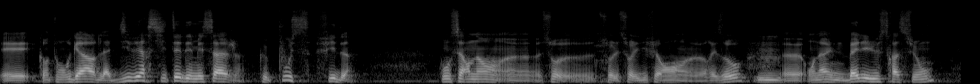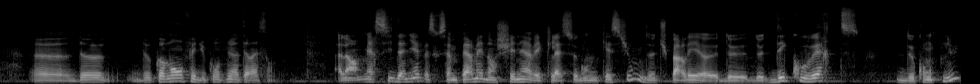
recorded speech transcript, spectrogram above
Et quand on regarde la diversité des messages que pousse Feed concernant euh, sur, sur, les, différents euh, réseaux, mm. on a une belle illustration de, de, comment on fait du contenu intéressant. Alors merci Daniel parce que ça me permet d'enchaîner avec la seconde question. De, tu parlais de, de découverte de contenu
